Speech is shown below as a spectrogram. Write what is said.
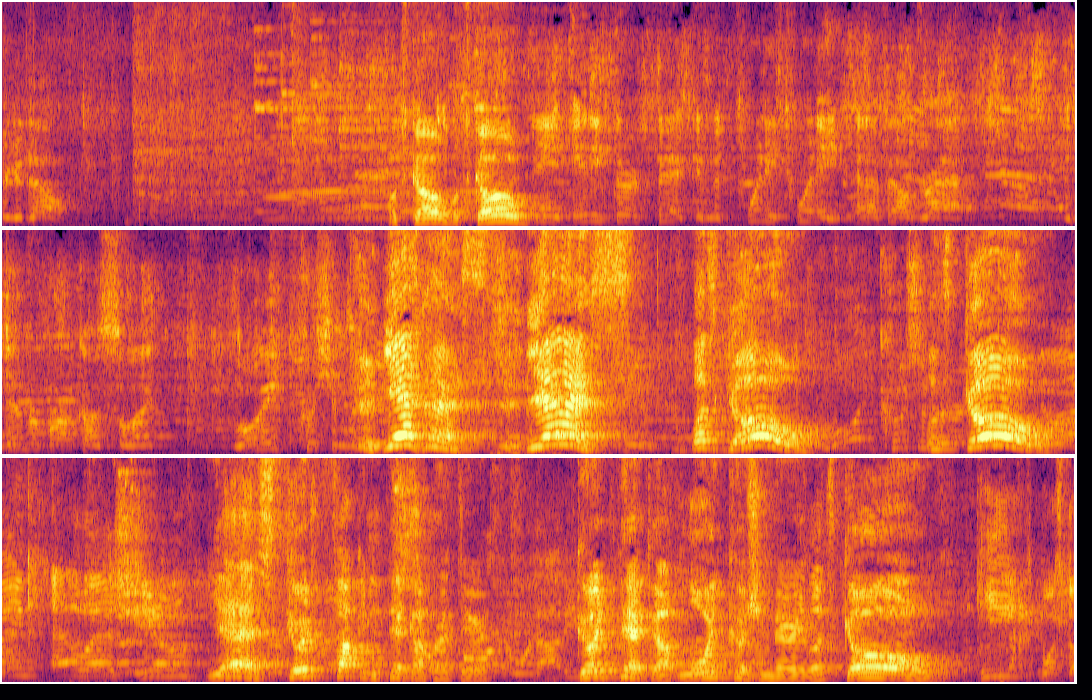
Goodell. Let's go. Let's go. The 83rd pick in the 2020 NFL Draft, the Denver Broncos select Lloyd Cushenberry. Yes. Yes. Let's go. Let's go. Yes. Good fucking pickup right there. Good pickup, Lloyd Cushenberry. Let's go. He was the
